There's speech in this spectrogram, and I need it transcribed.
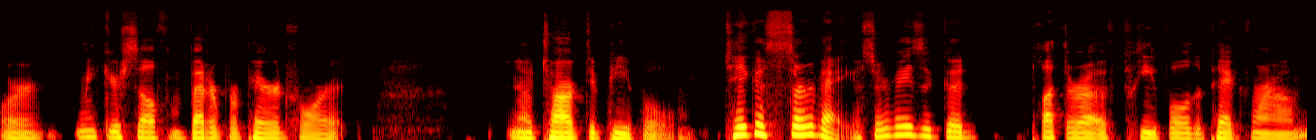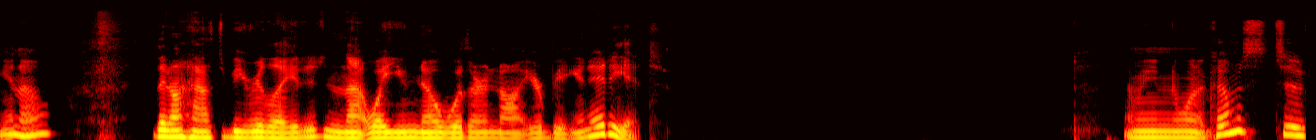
or make yourself better prepared for it. You know, talk to people. Take a survey. A survey is a good plethora of people to pick from, you know. They don't have to be related, and that way you know whether or not you're being an idiot. I mean, when it comes to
